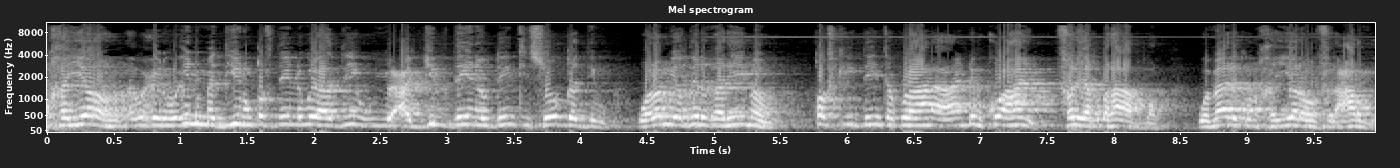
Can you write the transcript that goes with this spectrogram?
khayarahu wuxuu yihi wainma diinun qof dayn lagu haddii uu yucajil daynahu dayntii soo qadimo walam yadir hariimahu qofkii daynta ku lahaana aanan dhib ku ahayn falyaqbal ha aqbal. Wamaalikun khayarahu fi lcardi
